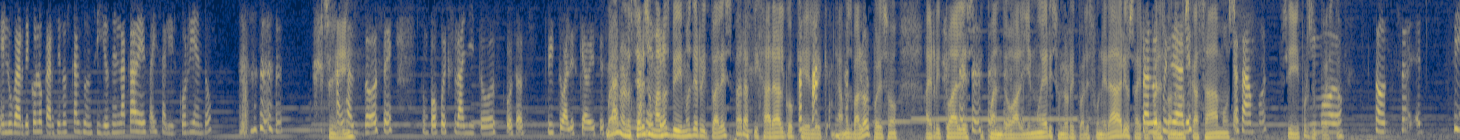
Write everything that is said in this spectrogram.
en lugar de colocarse los calzoncillos en la cabeza y salir corriendo a las 12, un poco extrañitos, cosas rituales que a veces... Bueno, los seres humanos vivimos de rituales para fijar algo que le damos valor, por eso hay rituales cuando alguien muere, y son los rituales funerarios, hay rituales cuando nos casamos. casamos. Sí, por supuesto. Son, eh, sí,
